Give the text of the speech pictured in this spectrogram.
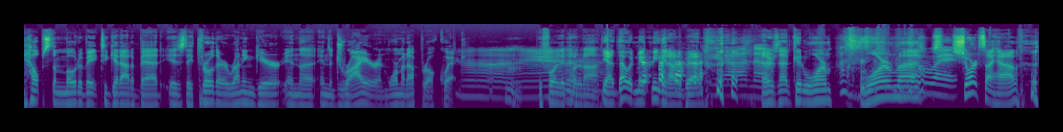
helps them motivate to get out of bed is they throw their running gear in the in the dryer and warm it up real quick before they put it on. Yeah, that would make me get out of bed. Yeah, no. There's that good warm, warm uh, No shorts I have.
